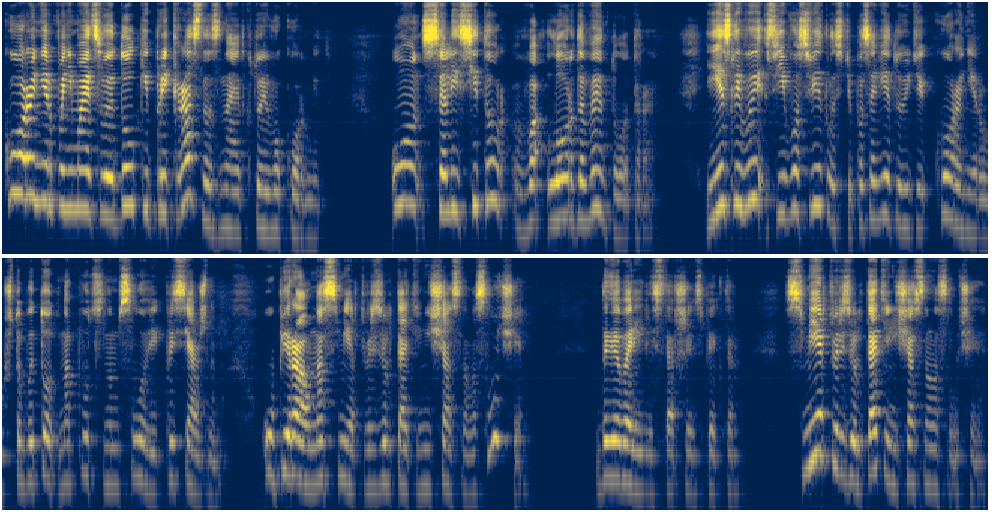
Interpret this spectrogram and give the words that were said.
Коронер понимает свой долг и прекрасно знает, кто его кормит. Он солиситор лорда Вентуотера. Если вы с его светлостью посоветуете Коронеру, чтобы тот на путственном слове к присяжным упирал на смерть в результате несчастного случая, договорились, старший инспектор. Смерть в результате несчастного случая.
